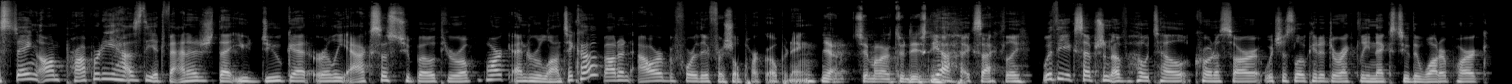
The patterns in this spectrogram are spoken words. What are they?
Staying on property has the advantage that you do get early access to both Europa Park and Rulantica about an hour before the official park opening. yeah, similar to Disney. Yeah, exactly. With the exception of Hotel Krønasår, which is located directly next to the water park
